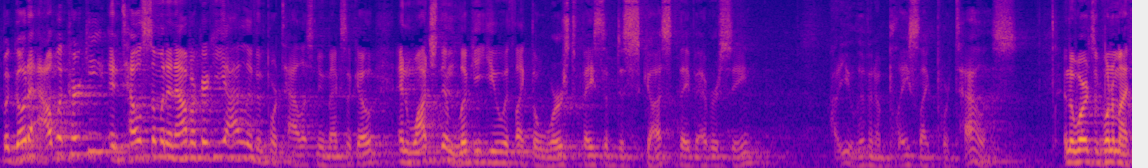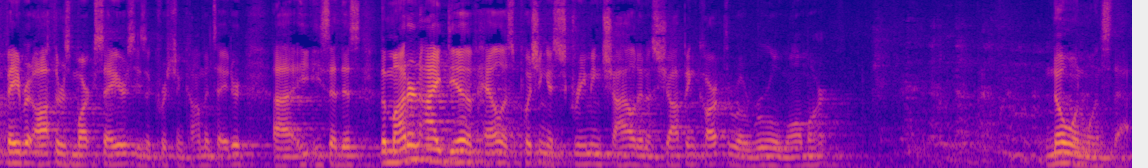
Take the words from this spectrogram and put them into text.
but go to Albuquerque and tell someone in Albuquerque, yeah, I live in Portales, New Mexico, and watch them look at you with like the worst face of disgust they've ever seen. How do you live in a place like Portales? In the words of one of my favorite authors, Mark Sayers, he's a Christian commentator, uh, he, he said this The modern idea of hell is pushing a screaming child in a shopping cart through a rural Walmart. No one wants that.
